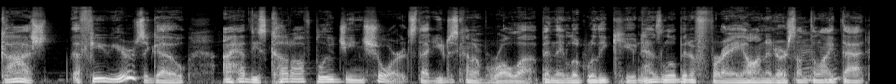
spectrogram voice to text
gosh, a few years ago, I had these cut off blue jean shorts that you just kind of roll up and they look really cute and has a little bit of fray on it or something like mm-hmm. that.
